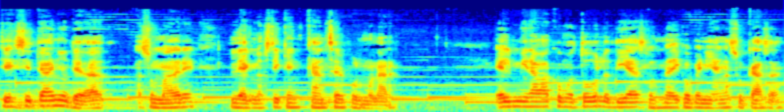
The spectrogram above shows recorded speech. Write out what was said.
17 años de edad, a su madre le diagnostican cáncer pulmonar. Él miraba como todos los días los médicos venían a su casa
